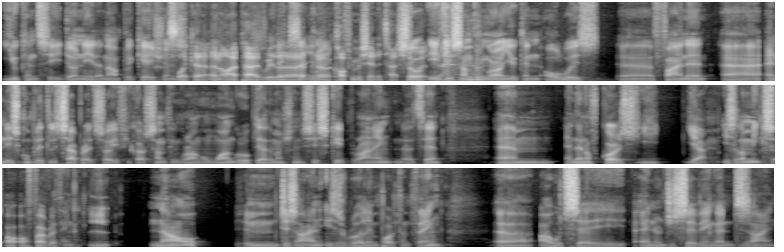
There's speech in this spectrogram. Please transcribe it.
you can see. Don't need an application. It's like a, an iPad with a you know a coffee machine attached so to it. if there's something wrong, you can always uh, find it, uh, and it's completely separate. So if you got something wrong on one group, the other machines just keep running. That's it. Um, and then of course, you, yeah, it's a mix of, of everything. L- now, um, design is a really important thing. Uh, I would say energy saving and design.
